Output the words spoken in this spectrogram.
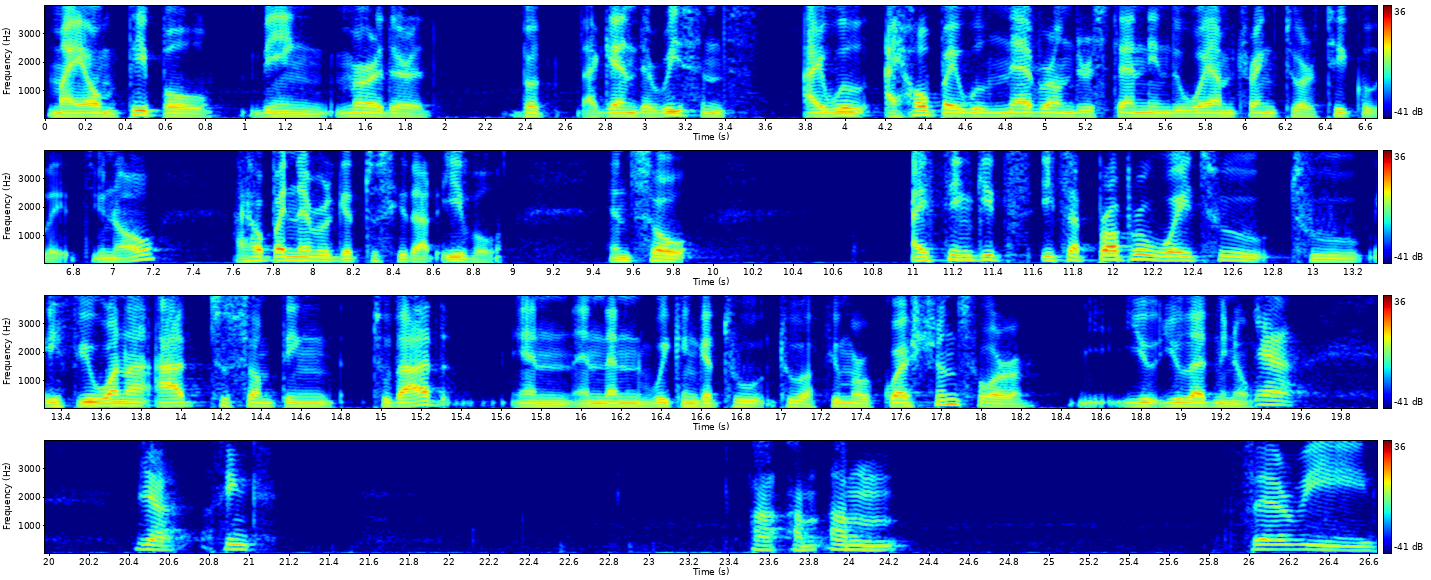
my own people being murdered. But again, the reasons I will I hope I will never understand in the way I'm trying to articulate, you know? I hope I never get to see that evil. And so I think it's it's a proper way to to if you want to add to something to that, and and then we can get to to a few more questions, or you you let me know. Yeah, yeah. I think I'm I'm very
